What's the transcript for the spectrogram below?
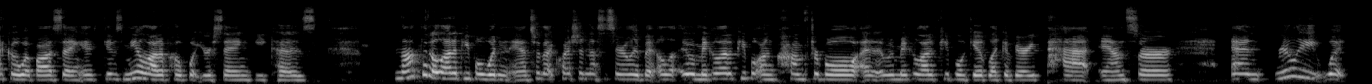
echo what Bob's saying. It gives me a lot of hope what you're saying because not that a lot of people wouldn't answer that question necessarily, but it would make a lot of people uncomfortable and it would make a lot of people give like a very pat answer. And really, what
